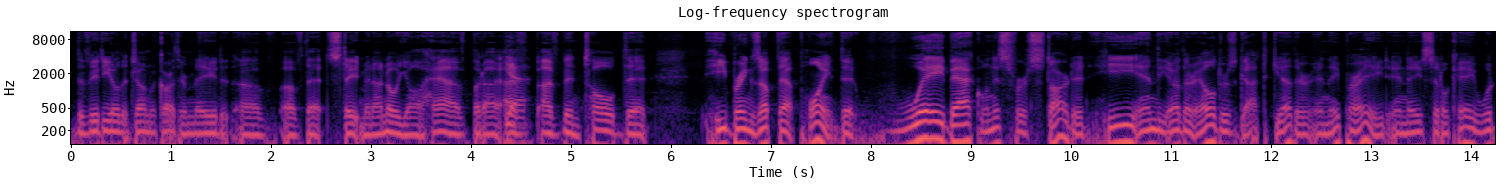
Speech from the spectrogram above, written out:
the video that John MacArthur made of, of that statement. I know y'all have, but I, Yeah. I've, I've been told that he brings up that point that way back when this first started, he and the other elders got together and they prayed and they said, okay, what,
